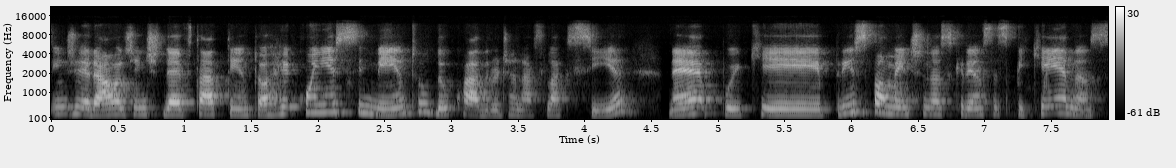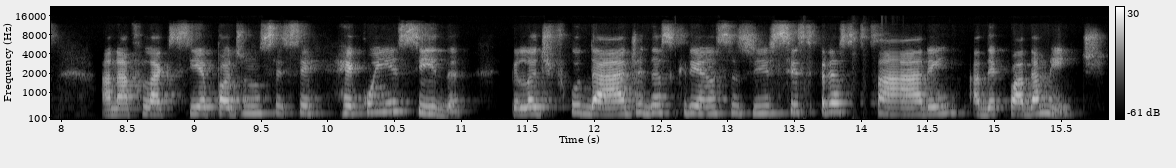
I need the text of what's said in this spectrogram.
em geral, a gente deve estar atento ao reconhecimento do quadro de anafilaxia, né? Porque, principalmente nas crianças pequenas, a anafilaxia pode não ser reconhecida pela dificuldade das crianças de se expressarem adequadamente.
